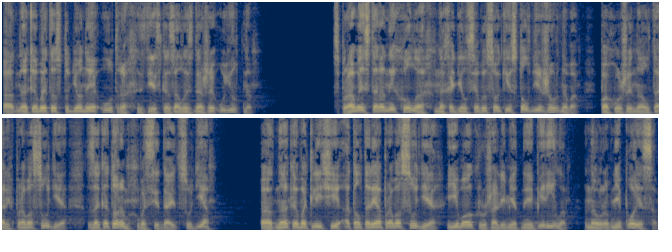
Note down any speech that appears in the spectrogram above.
Однако в это студеное утро здесь казалось даже уютно. С правой стороны холла находился высокий стол дежурного, похожий на алтарь правосудия, за которым восседает судья. Однако, в отличие от алтаря правосудия, его окружали медные перила на уровне пояса,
